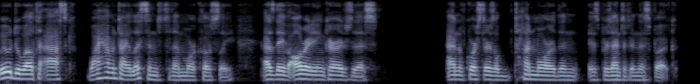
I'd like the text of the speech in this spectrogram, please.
We would do well to ask, why haven't I listened to them more closely, as they've already encouraged this? And of course, there's a ton more than is presented in this book.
